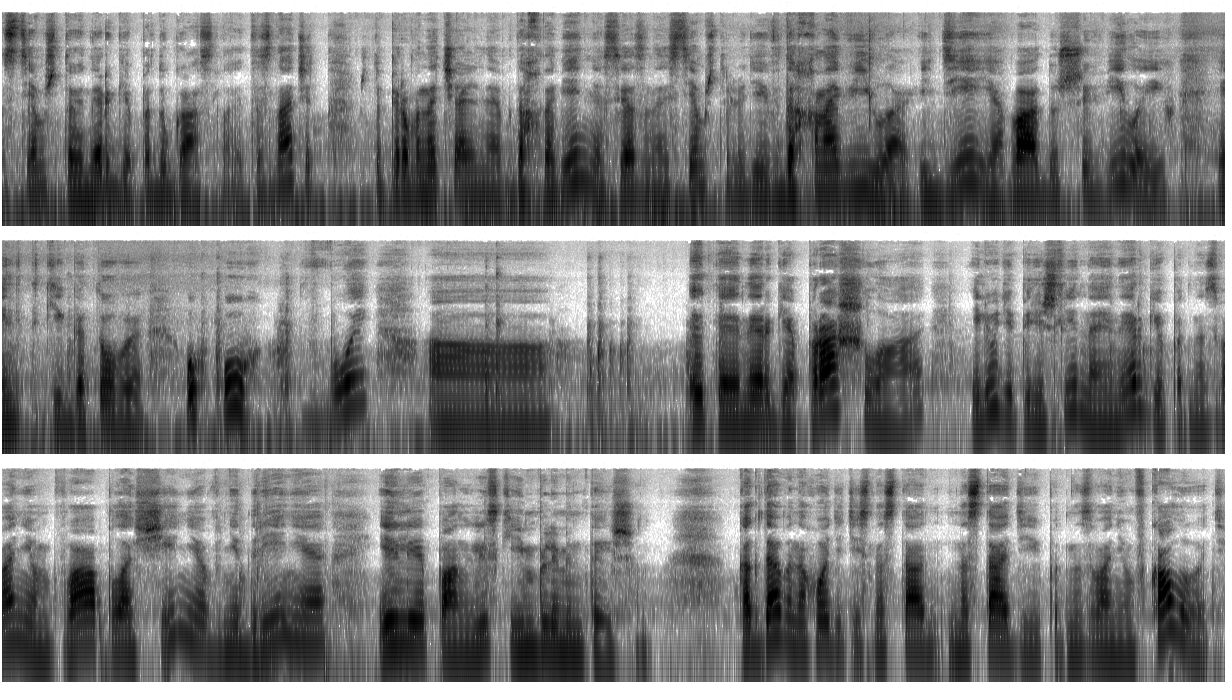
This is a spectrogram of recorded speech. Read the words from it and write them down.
с тем, что энергия подугасла. Это значит, что первоначальное вдохновение, связанное с тем, что людей вдохновила идея, воодушевила их, и они такие готовы, ух-ух, в бой, а, эта энергия прошла, и люди перешли на энергию под названием воплощение, внедрение или по-английски implementation. Когда вы находитесь на, ста- на стадии под названием вкалывать,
